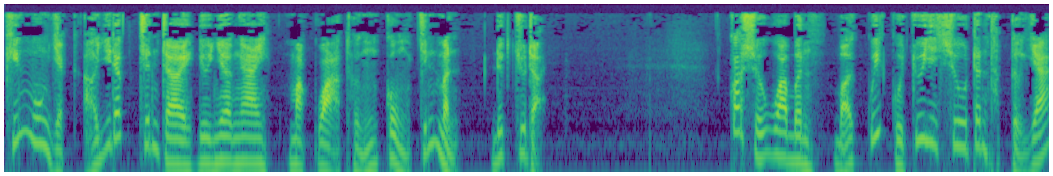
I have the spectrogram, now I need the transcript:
khiến muôn vật ở dưới đất trên trời đều nhờ Ngài mặc hòa thuận cùng chính mình, Đức Chúa Trời. Có sự hòa bình bởi quyết của Chúa Giêsu trên thập tự giá,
